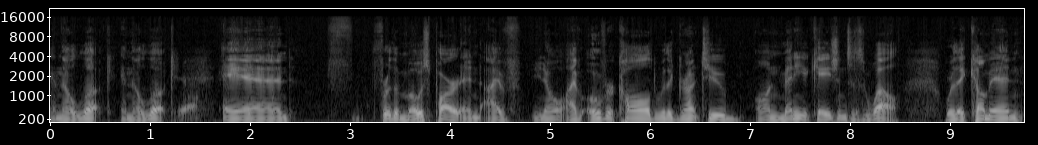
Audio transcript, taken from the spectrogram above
and they'll look and they'll look, Yeah. and f- for the most part, and I've you know I've overcalled with a grunt tube on many occasions as well, where they come in,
